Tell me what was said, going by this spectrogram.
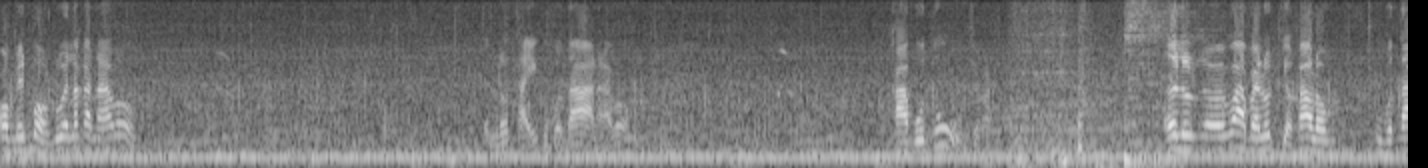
คอมเมนต์บอกด้วยแล้วกันนะครับผมเป็นรถไถคูโบต้านะครับผมคาบูตู้ใช่ไหมเออว่าไปรถเกี่ยวข้าวเราคูโบต้า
